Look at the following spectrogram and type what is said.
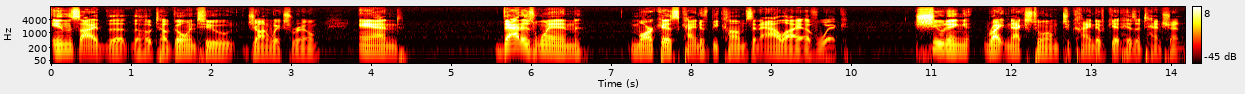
inside the the hotel go into John Wick's room and that is when Marcus kind of becomes an ally of Wick shooting right next to him to kind of get his attention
